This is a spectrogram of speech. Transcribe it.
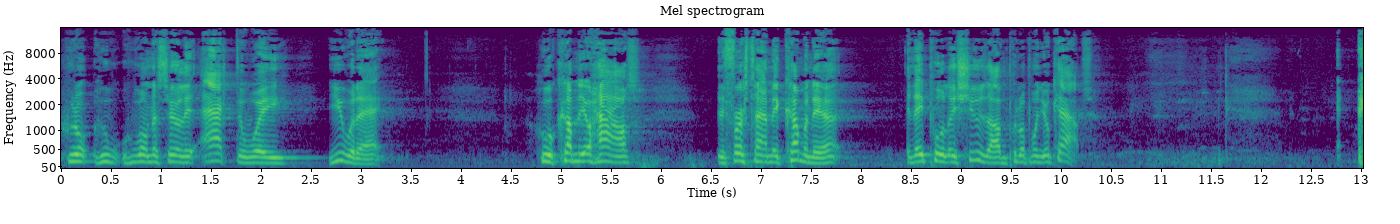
who don't, who, who won't necessarily act the way you would act, who will come to your house the first time they come in there and they pull their shoes off and put up on your couch.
